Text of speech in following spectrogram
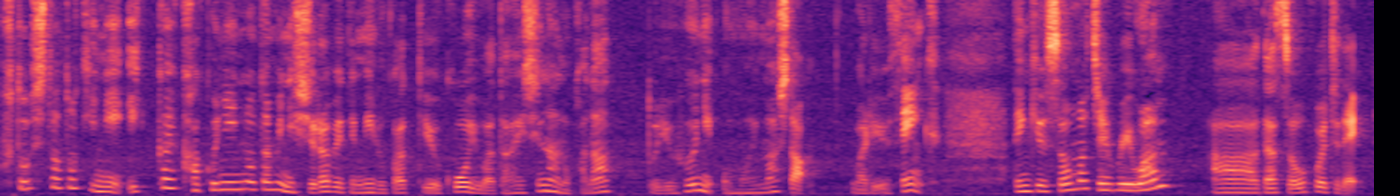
ふとした時に一回確認のために調べてみるかっていう行為は大事なのかなというふうに思いました What do you think? Thank you so much everyone. Uh, that's all for today.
